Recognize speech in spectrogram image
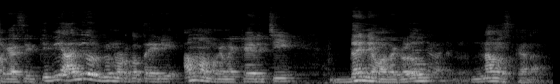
ಮಗ ಸಿಗ್ತೀವಿ ಅಲ್ಲಿವರೆಗೂ ನೋಡ್ಕೊತಾ ಇರಿ. ಅಮ್ಮ ಮಗನ ಕೈ ರುಚಿ ಧನ್ಯವಾದಗಳು. ಧನ್ಯವಾದಗಳು. ನಮಸ್ಕಾರ.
